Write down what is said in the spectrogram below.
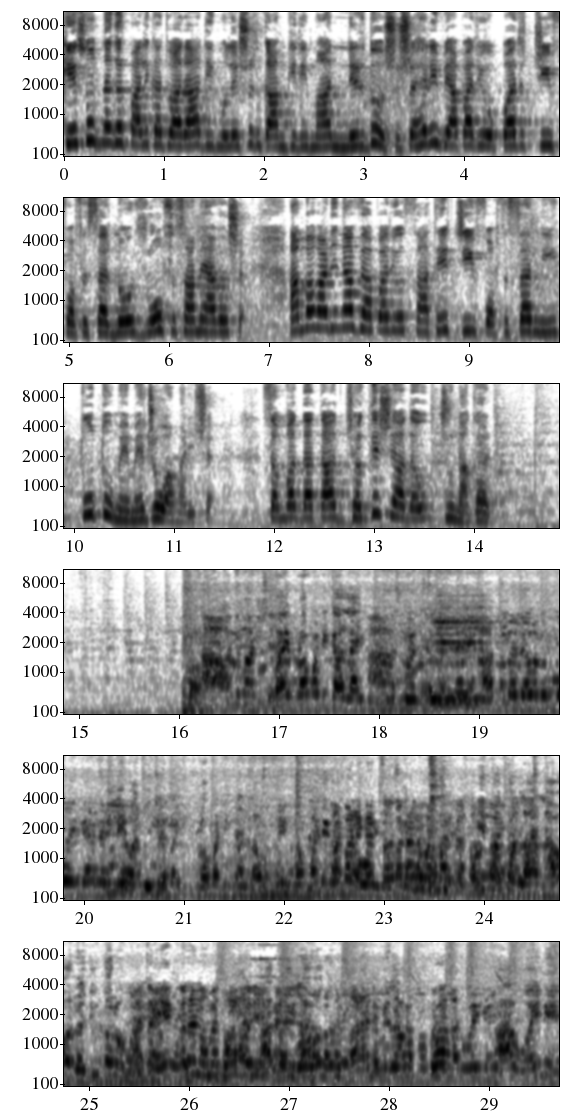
કેશોદ નગરપાલિકા દ્વારા ડિમોલેશન કામગીરીમાં નિર્દોષ શહેરી વ્યાપારીઓ પર ચીફ ઓફિસરનો રોફ સામે આવ્યો છે. આંબાવાડીના વેપારીઓ સાથે ચીફ ઓફિસરની તૂતુ મેમે જોવા મળી છે. સંવાદદાતા જગદીશ યાદવ, જૂનાગઢ. ભાઈ પ્રોપર્ટી કાર્ડ લાવી લેવાનું છે ભાઈ પ્રોપર્ટી કાર્ડ લાવો. ઈ તો લા- લાવો રજૂ કરો આ તો ઈ લાવો તમે. તમે લાવો. કાર્ડ હોય ને.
